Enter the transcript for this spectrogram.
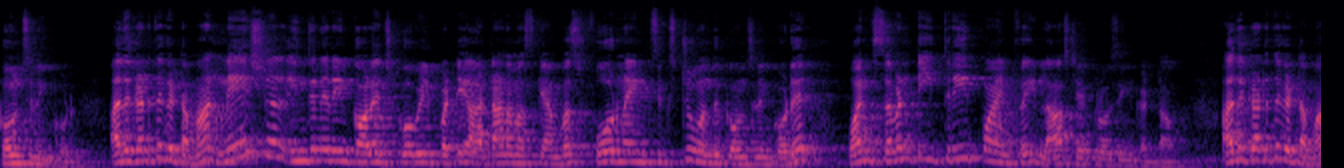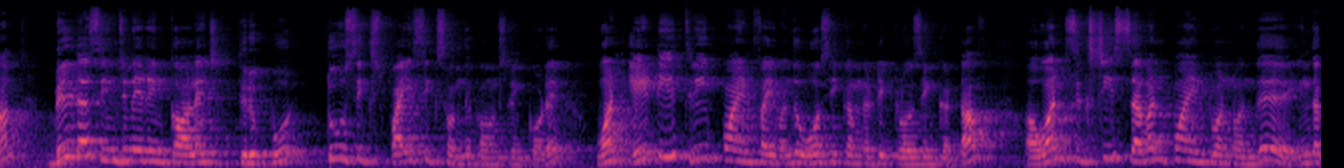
கவுன்சிலிங் கோடு அதுக்கு அடுத்த கட்டமா national engineering college Kovilpatti autonomous campus four nine six two வந்து counselling code one seventy three point five last year closing cut off அதுக்கு அடுத்த கட்டமா builders engineering college Tiruppur two six five six வந்து counselling code one eighty three point five வந்து OC community closing cut off one sixty seven point one வந்து இந்த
